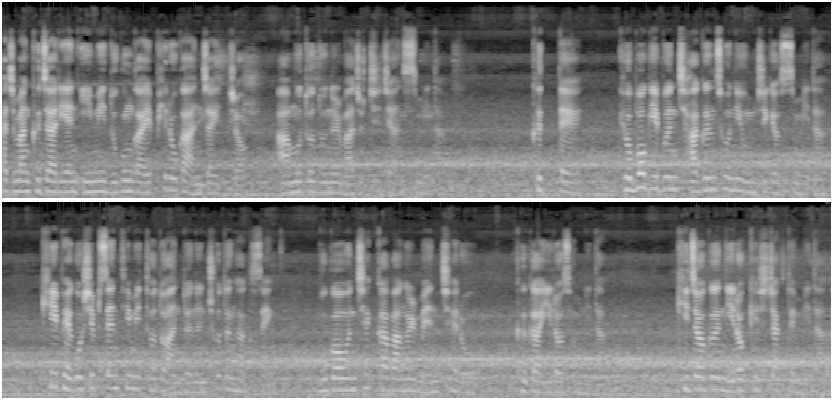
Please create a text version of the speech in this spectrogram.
하지만 그 자리엔 이미 누군가의 피로가 앉아 있죠. 아무도 눈을 마주치지 않습니다. 그때 교복 입은 작은 손이 움직였습니다. 키 150cm도 안 되는 초등학생. 무거운 책가방을 맨 채로 그가 일어섭니다. 기적은 이렇게 시작됩니다.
